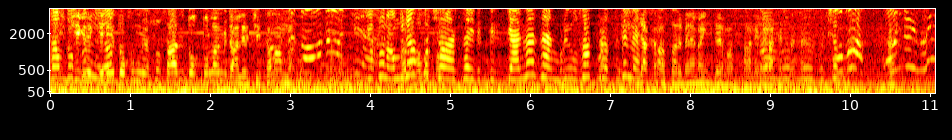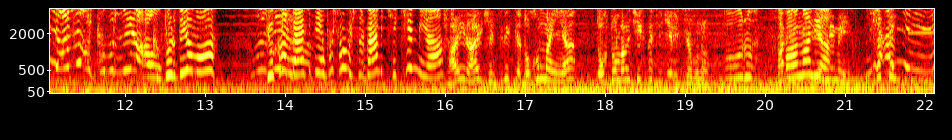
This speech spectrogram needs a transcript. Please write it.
Tam Hiçbir şekilde dokunmuyor. keneye dokunmuyorsun. Sadece doktorlar müdahale edecek tamam mı? Daha da acı. Gökhan ambulans mı çağırsaydık biz? Gelmezler mi buraya? Uzak burası değil Şimdi mi? yakın hastane. Ben hemen giderim hastaneye. Merak Tamam, etme sen. hızlı hızlı çabuk. Baba anne anne kıpırdıyor. Kıpırdıyor mu o? Gökhan belki de yapışmamıştır. Ben bir çekeyim mi ya? Hayır hayır kesinlikle dokunmayın ya. Doktorların çekmesi gerekiyor bunu. Doğru. Sakın Banu Ali ya. ellemeyin. Sakın. Anne.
